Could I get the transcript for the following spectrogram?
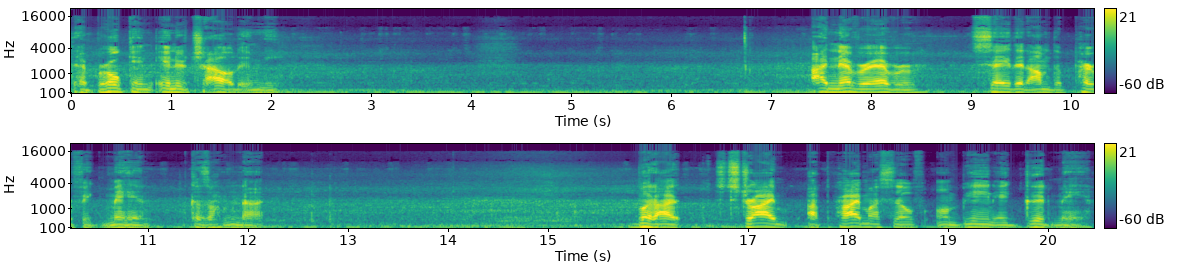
that broken inner child in me. I never ever say that I'm the perfect man because I'm not. But I strive, I pride myself on being a good man.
